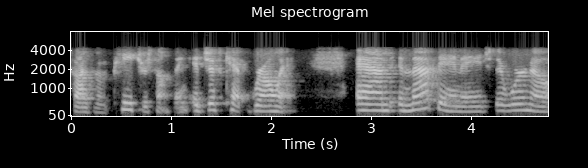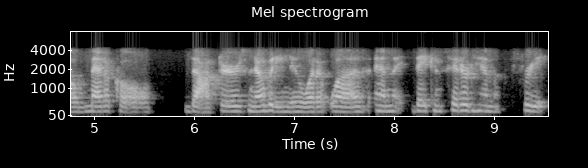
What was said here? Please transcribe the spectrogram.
size of a peach or something. It just kept growing. And in that day and age, there were no medical doctors. Nobody knew what it was. And they considered him a freak,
